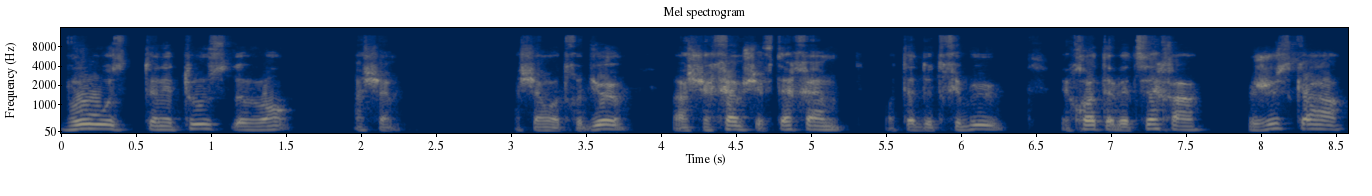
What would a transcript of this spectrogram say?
Vous tenez tous devant Hachem. Hachem, votre Dieu, Hachem, Shiftechem, vos têtes de tribu, jusqu'à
